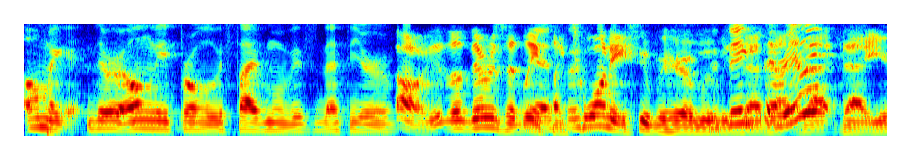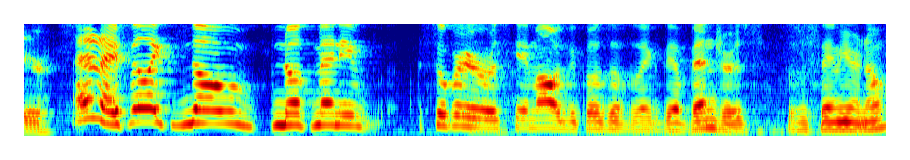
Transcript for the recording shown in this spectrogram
oh my god! There were only probably five movies that year. Oh, there was at least Yes, like 20 superhero movies that, that, Really? that, that year. I don't know. I feel like no, not many superheroes came out because of like the Avengers. It was the same year, no?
